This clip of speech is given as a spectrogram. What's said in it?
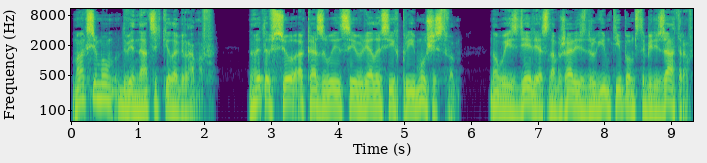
максимум 12 килограммов. Но это все, оказывается, являлось их преимуществом. Новые изделия снабжались другим типом стабилизаторов,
